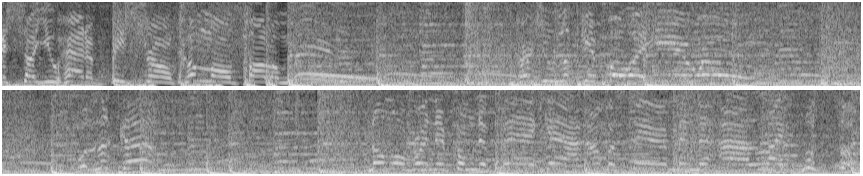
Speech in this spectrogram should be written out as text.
can show you how to be strong. Come on, follow me. Heard you looking for a hero. Well, look up. No more running from the bad guy. I'ma stare him in the eye like, what's up?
